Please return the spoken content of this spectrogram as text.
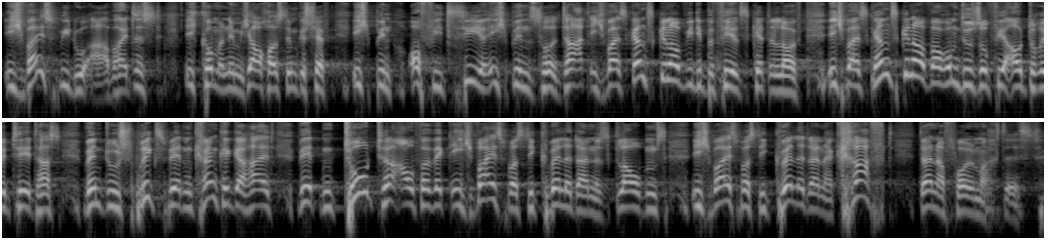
ich weiß, wie du arbeitest. Ich komme nämlich auch aus dem Geschäft. Ich bin Offizier, ich bin Soldat. Ich weiß ganz genau, wie die Befehlskette läuft. Ich weiß ganz genau, warum du so viel Autorität hast. Wenn du sprichst, werden Kranke geheilt, werden Tote auferweckt. Ich weiß, was die Quelle deines Glaubens, ich weiß, was die Quelle deiner Kraft, deiner Vollmacht ist.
